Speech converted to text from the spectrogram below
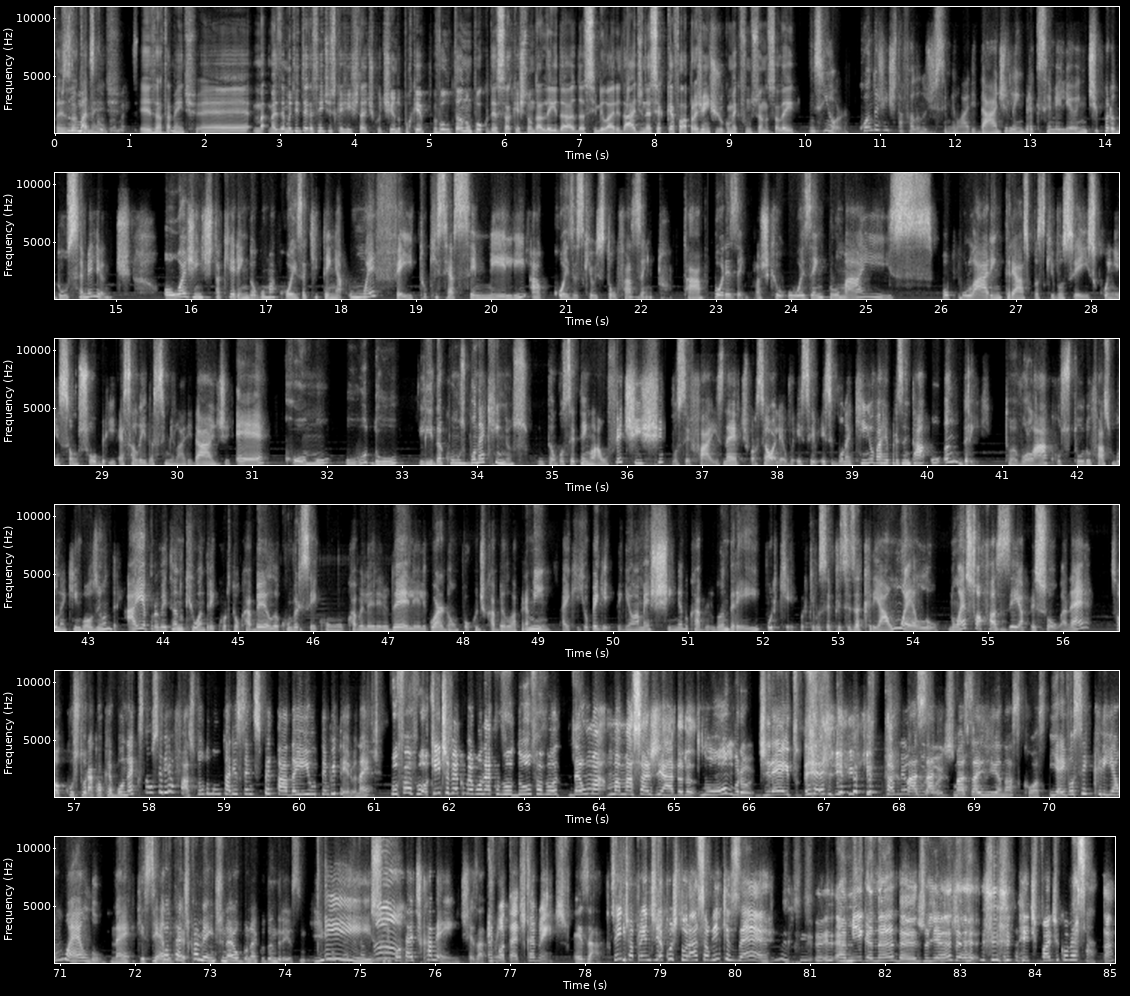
Precisa arrumar desculpa, mas... Exatamente. É, ma- Mas é muito interessante isso que a gente está discutindo, porque voltando um pouco dessa questão da lei da, da similaridade, né? Você quer falar pra gente, Ju, como é que funciona essa lei? Sim, senhor. Quando a gente está falando de similaridade, lembra que semelhante produz semelhante. Ou a gente está querendo alguma coisa que tenha um efeito que se assemelhe a coisas que eu estou fazendo. Tá? Por exemplo, acho que o, o exemplo mais popular, entre aspas, que vocês conheçam sobre essa lei da similaridade é como o Rudu lida com os bonequinhos. Então você tem lá o fetiche, você faz, né? Tipo assim, olha, esse, esse bonequinho vai representar o Andrei. Então eu vou lá, costuro, faço bonequinho igualzinho o Andrei. Aí, aproveitando que o Andrei cortou o cabelo, eu conversei com o cabeleireiro dele, ele guardou um pouco de cabelo lá pra mim. Aí o que, que eu peguei? Peguei uma mechinha do cabelo do Andrei. Por quê? Porque você precisa criar um elo. Não é só fazer a pessoa, né? Só costurar qualquer boneco, senão seria fácil. Todo mundo estaria sendo espetado aí o tempo inteiro, né? Por favor, quem tiver com meu boneco voodoo, por favor, dê uma, uma massageada no, no ombro direito dele, que tá meio Massa massagia nas costas. E aí você cria um elo, né? Que esse elo. Hipoteticamente, né? O boneco do André, assim. Hipoteticamente. Isso, hipoteticamente, exatamente. Hipoteticamente. Exato. Gente, eu aprendi a costurar. Se alguém quiser, amiga Nanda, Juliana, a gente pode conversar, tá?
